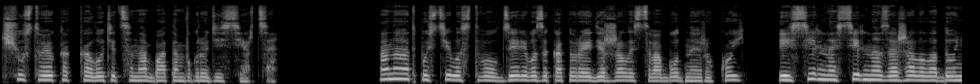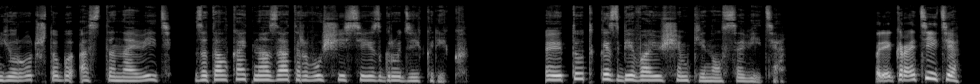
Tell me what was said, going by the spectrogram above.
чувствуя, как колотится набатом в груди сердце. Она отпустила ствол дерева, за которое держалась свободной рукой, и сильно-сильно зажала ладонью рот, чтобы остановить, затолкать назад рвущийся из груди крик. И тут к избивающим кинулся Витя. «Прекратите!»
